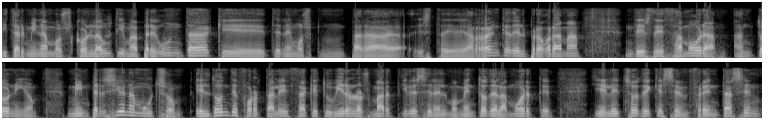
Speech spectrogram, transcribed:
Y terminamos con la última pregunta que tenemos mm, para este arranque del programa desde Zamora, Antonio. Me impresiona mucho el don de fortaleza que tuvieron los mártires en el momento de la muerte y el hecho de que se enfrentasen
